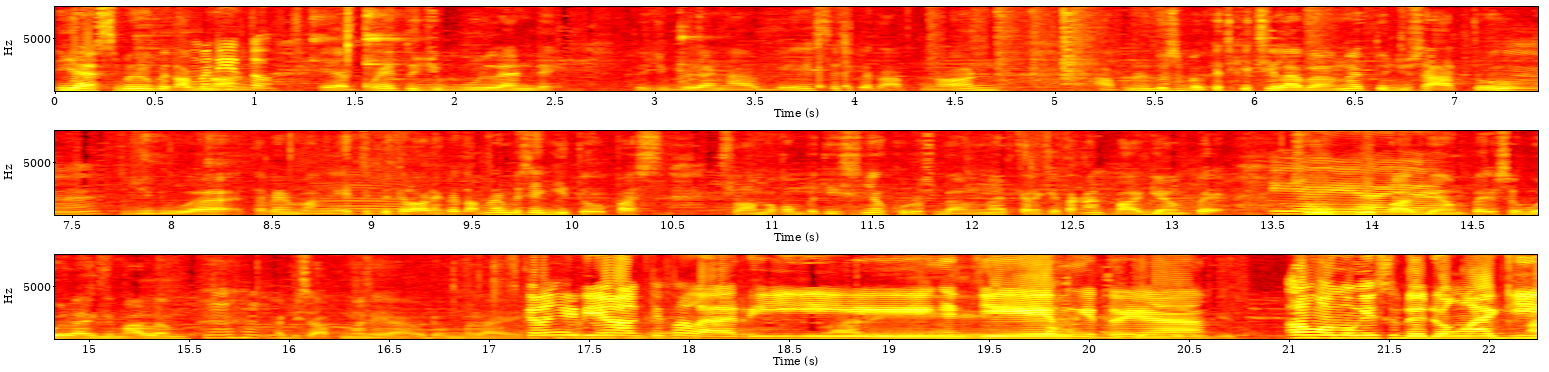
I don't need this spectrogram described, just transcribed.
iya sebelum ikut Apnon ya pokoknya 7 bulan deh 7 bulan habis terus ikut Apnon Apnon tuh sempat kecil-kecil lah banget 71 Hmm. 72 tapi emang ya tipikal orang ikut Apnon biasanya gitu pas selama kompetisinya kurus banget karena kita kan pagi sampai Iya, subuh iya, pagi iya. sampai subuh lagi malam habis Apnon ya udah mulai Sekarang jadinya aktifnya lari, Lari, nge-gym gitu nge-gym ya. gitu-gitu. Oh ngomongin sudah dong lagi.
